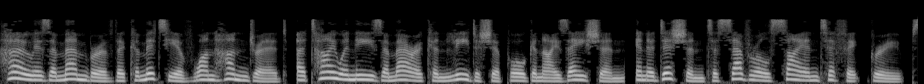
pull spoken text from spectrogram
Ho is a member of the Committee of 100, a Taiwanese-American leadership organization, in addition to several scientific groups.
